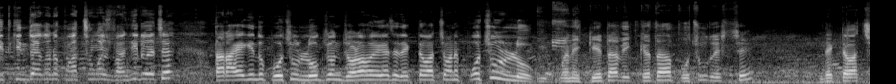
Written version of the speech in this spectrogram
ঈদ কিন্তু এখনও পাঁচ ছ মাস বাকি রয়েছে। তার আগে কিন্তু প্রচুর লোকজন জড়া হয়ে গেছে দেখতে পাচ্ছ মানে প্রচুর লোক। মানে ক্রেতা বিক্রেতা প্রচুর এসছে দেখতে পাচ্ছ।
